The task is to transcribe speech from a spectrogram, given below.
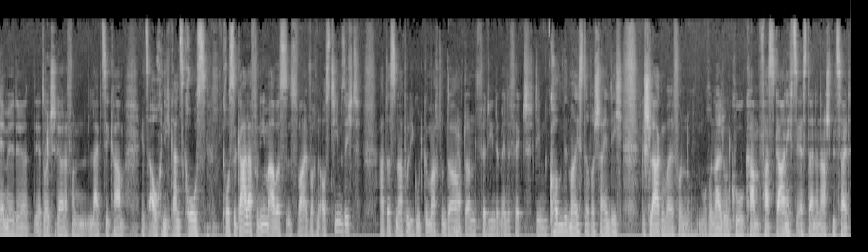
Demme, der, der Deutsche, der da von Leipzig kam, jetzt auch nicht ganz groß, große Gala von ihm, aber es, es war einfach aus Teamsicht hat das Napoli gut gemacht und da dann verdient im Endeffekt den kommenden Meister wahrscheinlich geschlagen, weil von Ronaldo und Co. kam fast gar nichts. Erst in der Nachspielzeit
